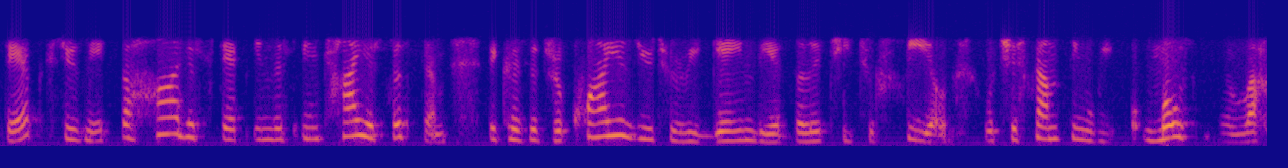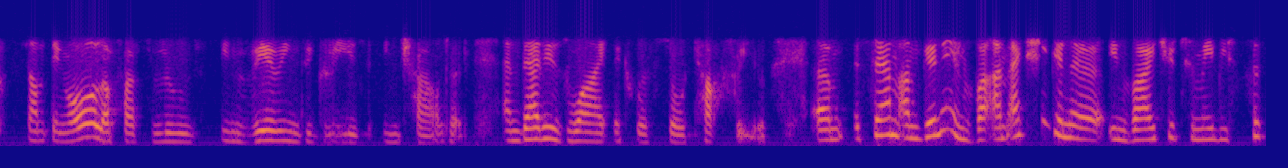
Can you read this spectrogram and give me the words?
step, excuse me, it's the hardest step in this entire system because it requires you to regain the ability to feel, which is something we most, something all of us lose in varying degrees in childhood. And that is why it was so tough for you. Um, Sam, I'm going to invite, I'm actually going to invite you to maybe sit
